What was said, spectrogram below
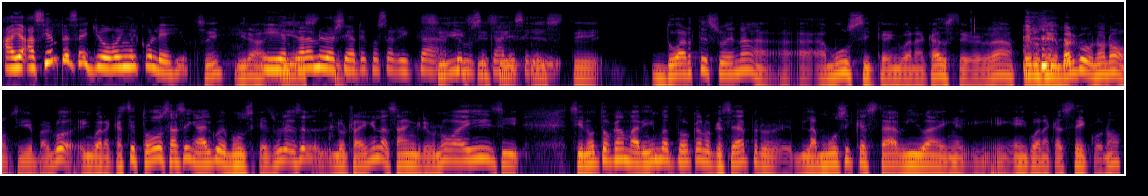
así empecé yo en el colegio. Sí, mira. Y entré a la este Universidad de Costa Rica sí, musicales. Sí, este, Duarte suena a, música en Guanacaste, ¿verdad? Pero sin embargo, no, no, sin embargo, en Guanacaste todos hacen algo de música, eso, lo traen en la sangre. Uno va ahí, si, si no toca marimba, toca lo que sea, pero eh, la música está viva en el, guanacasteco, ¿no?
